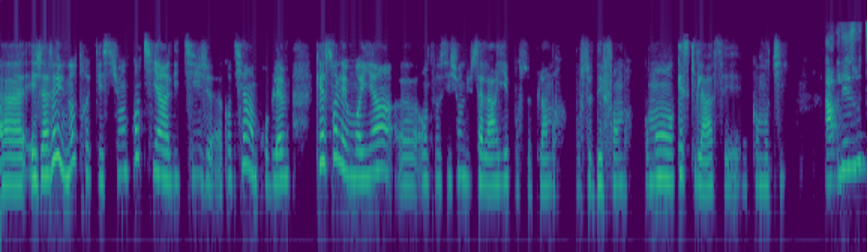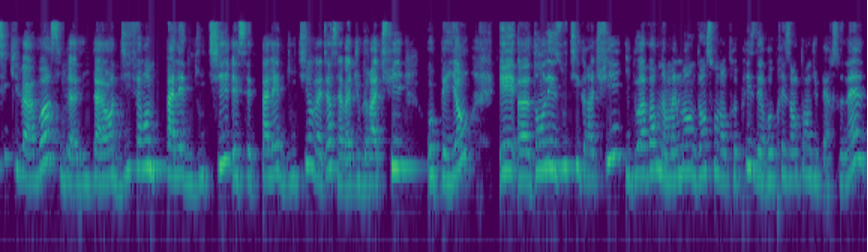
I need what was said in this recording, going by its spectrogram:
Euh, et j'avais une autre question. Quand il y a un litige, quand il y a un problème, quels sont les moyens en possession du salarié pour se plaindre, pour se défendre? Comment, qu'est-ce qu'il a comme outil? Alors, les outils qu'il va avoir, il va, il va avoir différentes palettes d'outils et cette palette d'outils, on va dire, ça va du gratuit au payant. Et euh, dans les outils gratuits, il doit avoir normalement dans son entreprise des représentants du personnel,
